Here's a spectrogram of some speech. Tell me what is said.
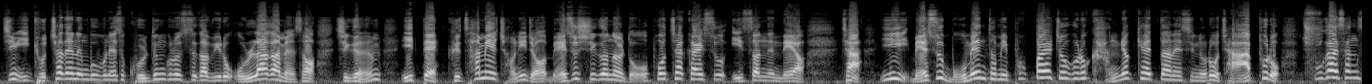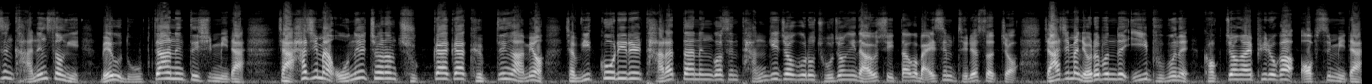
지금 이 교차되는 부분에서 골든 클로스가 위로 올라가면서 지금 이때 그 3일 전이죠. 매수 시그널도 포착할 수 있었는데요. 자, 이 매수 모멘텀이 폭발적으로 강력했다는 신호로 자, 앞으로 추가 상승 가능성이 매우 높다는 뜻입니다. 자, 하지만 오늘처럼 주가가 급등하며 자, 윗꼬리를 달았다는 것은 단기적으로 조정이 나올 수 있다고 말씀드렸었죠. 자, 하지만 여러분들 이 부분을 걱정할 필요가 없습니다.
